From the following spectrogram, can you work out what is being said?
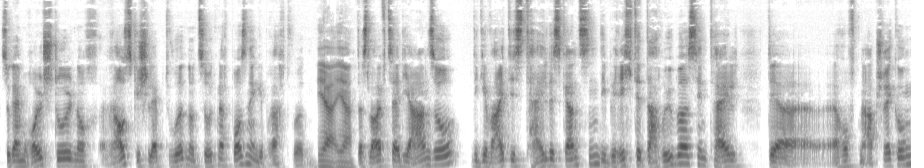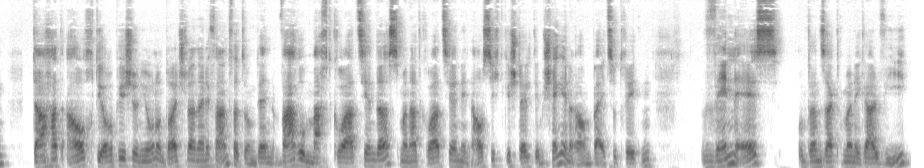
sogar im Rollstuhl noch rausgeschleppt wurden und zurück nach Bosnien gebracht wurden. Ja, ja. Das läuft seit Jahren so. Die Gewalt ist Teil des Ganzen. Die Berichte darüber sind Teil der erhofften Abschreckung. Da hat auch die Europäische Union und Deutschland eine Verantwortung. Denn warum macht Kroatien das? Man hat Kroatien in Aussicht gestellt, dem Schengen-Raum beizutreten, wenn es, und dann sagt man egal wie,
